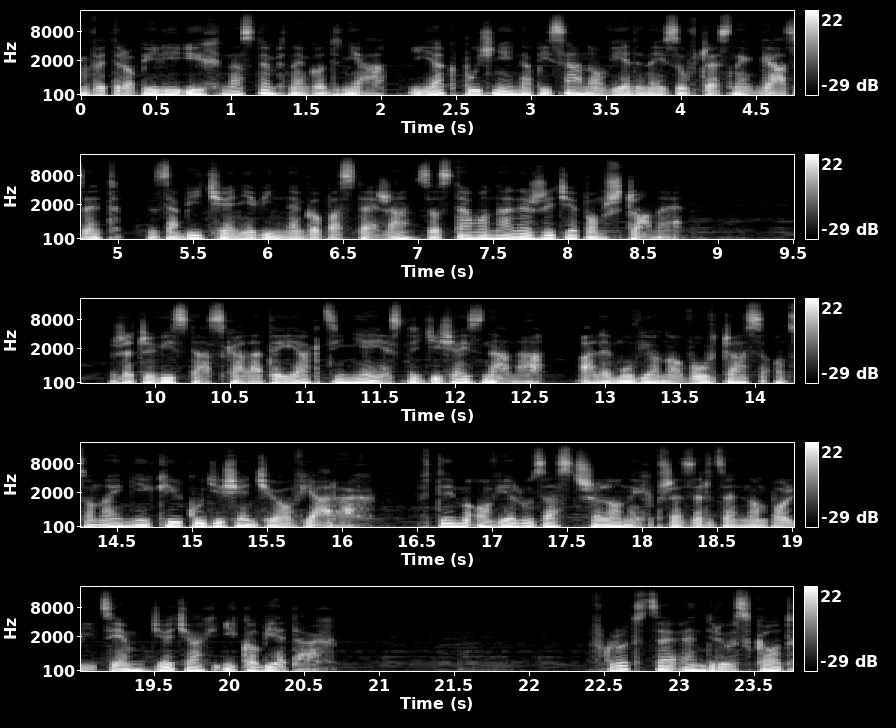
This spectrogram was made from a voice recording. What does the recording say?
Wytropili ich następnego dnia jak później napisano w jednej z ówczesnych gazet, zabicie niewinnego pasterza zostało należycie pomszczone. Rzeczywista skala tej akcji nie jest dzisiaj znana, ale mówiono wówczas o co najmniej kilkudziesięciu ofiarach, w tym o wielu zastrzelonych przez rdzenną policję dzieciach i kobietach. Wkrótce Andrew Scott,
